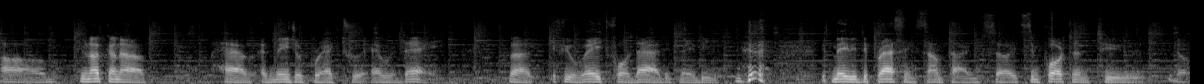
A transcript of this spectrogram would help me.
Um, you're not gonna have a major breakthrough every day, but if you wait for that, it may be it may be depressing sometimes. So it's important to, you know,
